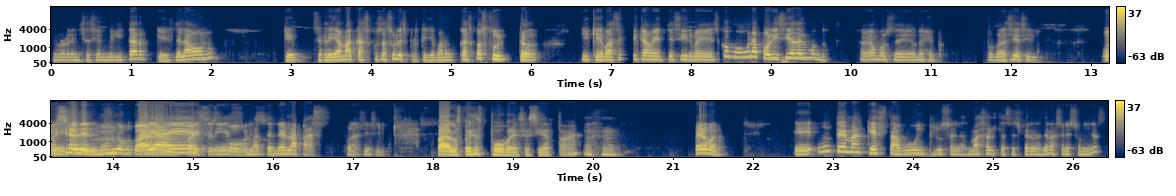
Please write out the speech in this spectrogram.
organización militar que es de la ONU que se le llama cascos azules porque llevan un casco azul y que básicamente sirve es como una policía del mundo. Hagamos un ejemplo, por así decirlo. Policía eh, del mundo para los países pobres. Mantener la paz, por así decirlo. Para los países pobres, es cierto. ¿eh? Pero bueno, eh, un tema que es tabú incluso en las más altas esferas de Naciones Unidas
